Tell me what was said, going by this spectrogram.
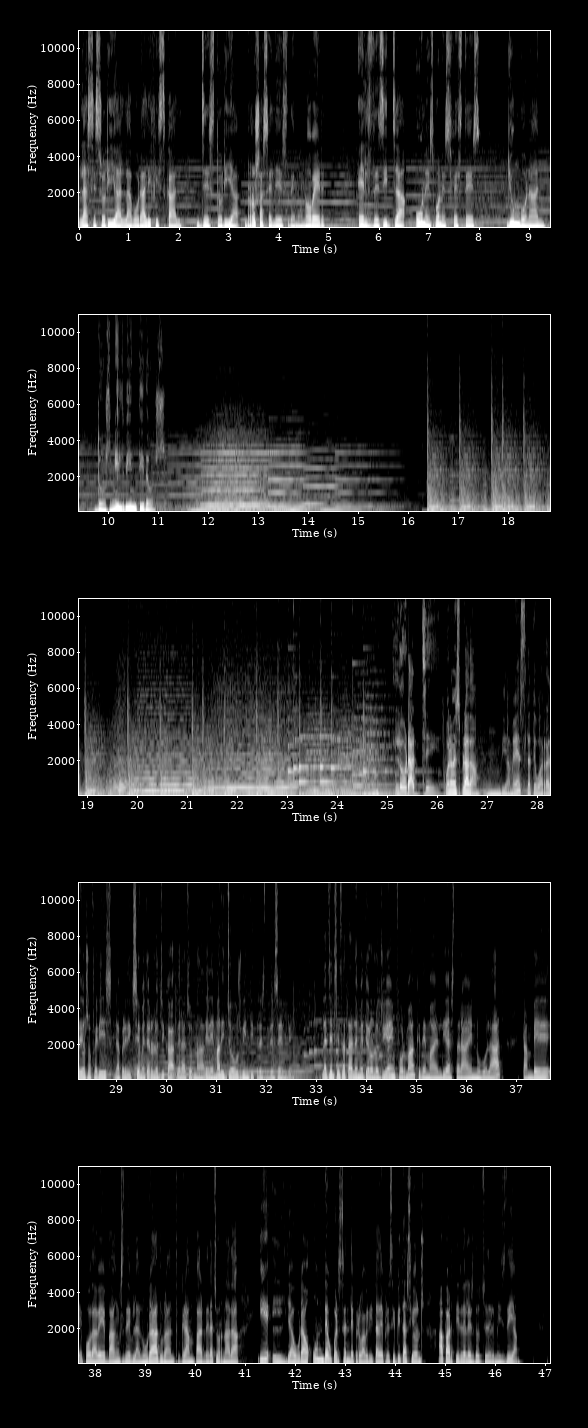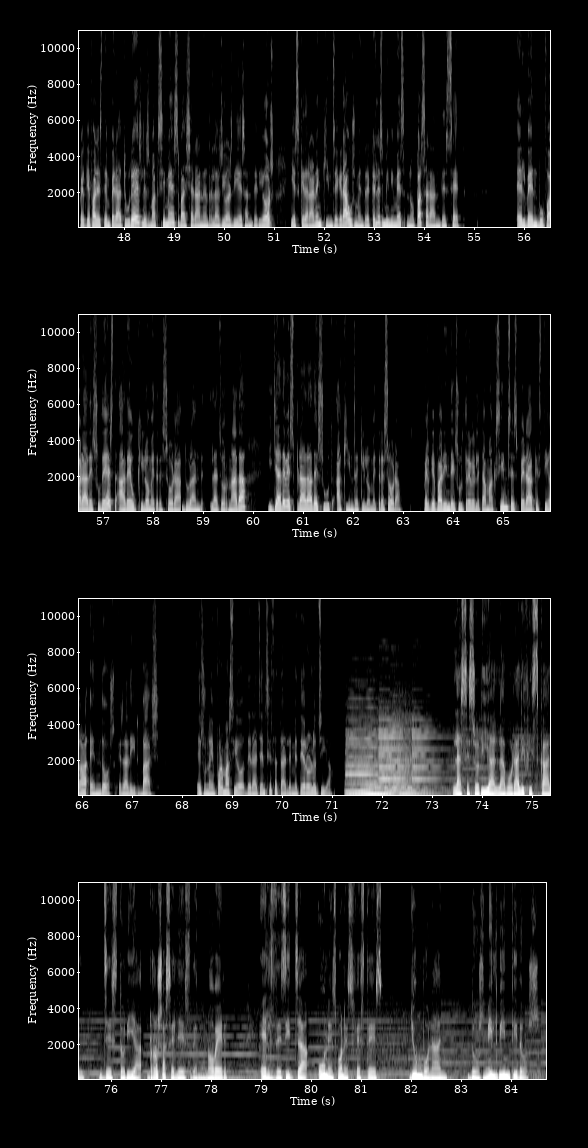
l'assessoria laboral i fiscal Gestoria Rosa Cellers de Monover els desitja unes bones festes i un bon any 2022. L'oratge. Bona vesprada. Un dia més, la teua ràdio us ofereix la predicció meteorològica de la jornada de demà dijous 23 de desembre. L'Agència Estatal de Meteorologia informa que demà el dia estarà ennuvolat, també pot haver bancs de blanura durant gran part de la jornada i hi haurà un 10% de probabilitat de precipitacions a partir de les 12 del migdia. Pel que fa a les temperatures, les màximes baixaran en relació als dies anteriors i es quedaran en 15 graus, mentre que les mínimes no passaran de 7. El vent bufarà de sud-est a 10 km hora durant la jornada i ja de vesprada de sud a 15 km hora. Pel que fa a l'índex ultravioleta màxim, s'espera que estiga en 2, és a dir, baix. És una informació de l'Agència Estatal de Meteorologia. L'assessoria laboral i fiscal Gestoria Rosa Cellers de Monover els desitja unes bones festes i un bon any 2022.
